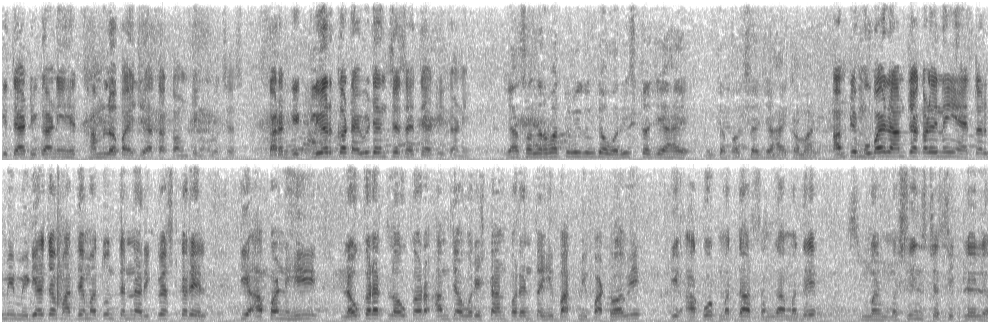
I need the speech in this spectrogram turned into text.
की त्या ठिकाणी हे थांबलं पाहिजे आता काउंटिंग प्रोसेस कारण की क्लिअर कट एव्हिडन्सेस आहेत त्या ठिकाणी. या संदर्भात तुम्ही तुमच्या वरिष्ठ जे आहे तुमच्या पक्षाचे हायकमांड आमचे मोबाईल आमच्याकडे नाही आहे तर मी मीडियाच्या माध्यमातून त्यांना रिक्वेस्ट करेल की आपण ही लवकरात लवकर आमच्या वरिष्ठांपर्यंत ही बातमी पाठवावी की अकोट मतदारसंघामध्ये म- मशीन्सचे सिटलेले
